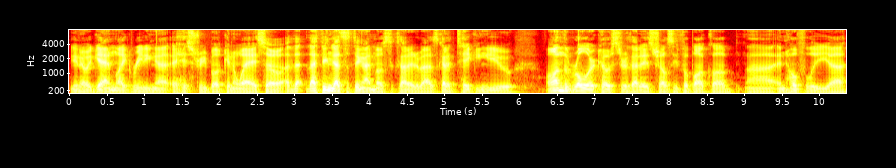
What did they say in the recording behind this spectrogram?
you know, again, like reading a, a history book in a way. So uh, th- I think that's the thing I'm most excited about. Is kind of taking you on the roller coaster that is Chelsea Football Club, uh, and hopefully uh,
